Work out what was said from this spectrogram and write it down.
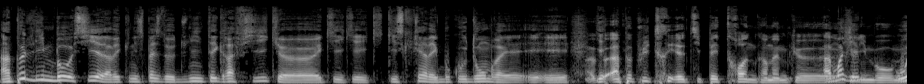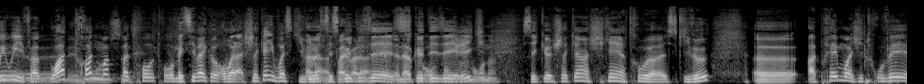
un peu de limbo aussi, avec une espèce d'unité graphique euh, qui, qui, qui, se crée avec beaucoup d'ombre et, et, un peu plus tri, typé Tron quand même que, ah, moi, que Limbo. oui, oui. Enfin, moi, Tron, moi pas trop, trop. Mais c'est vrai que voilà, chacun il voit ce qu'il veut. c'est ce que disait, ce que disait Eric, c'est que chacun, chacun il retrouve euh, ce qu'il veut. Euh, après, moi j'ai trouvé,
